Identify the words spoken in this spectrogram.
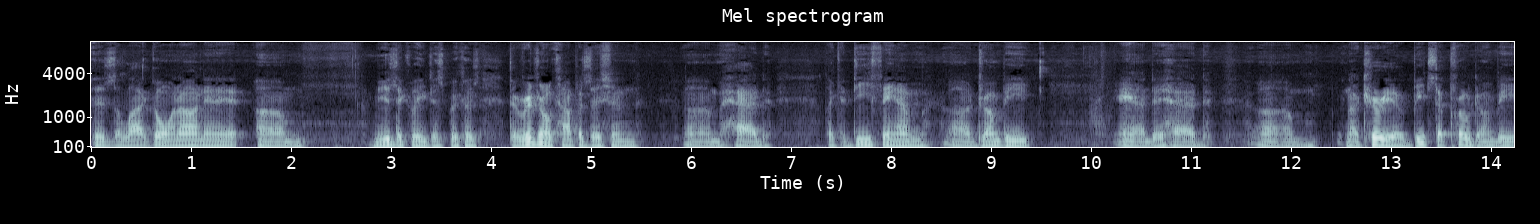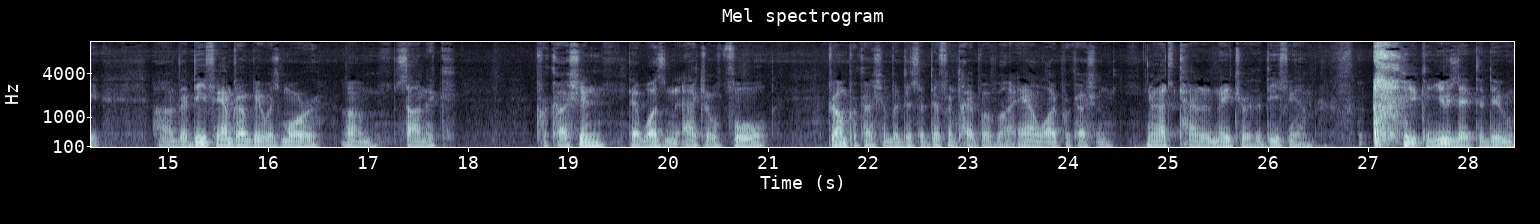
there's a lot going on in it um, musically, just because the original composition um, had like a DFAM uh, drum beat, and it had um, an Arturia Beatstep Pro drum beat. Uh, the DFAM drum beat was more um, sonic percussion that wasn't actual full drum percussion, but just a different type of uh, analog percussion. And that's kind of the nature of the DFAM. you can use it to do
